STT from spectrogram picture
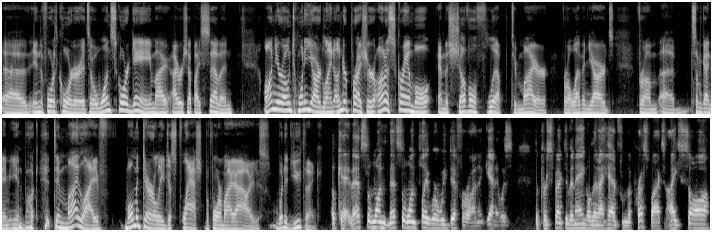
uh, in the fourth quarter, it's a one score game. Irish up by seven on your own 20 yard line under pressure on a scramble and the shovel flip to Mayer for 11 yards from uh, some guy named Ian Book to my life momentarily just flashed before my eyes. What did you think? Okay, that's the one that's the one play where we differ on. Again, it was the perspective and angle that I had from the press box. I saw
